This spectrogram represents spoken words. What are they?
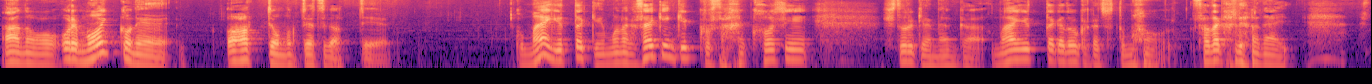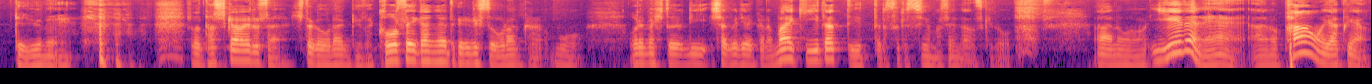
あの俺もう一個ねあーって思ったやつがあってこう前言ったっけ？もうなんか最近結構さ更新しとるけんなんか前言ったかどうかがちょっともう定かではないっていうね。その確かめるさ人がおらんけどさ構成考えてくれる人おらんからもう俺の一人喋りやから前聞いたって言ったらそれすいませんなんですけどあの家でねあのパンを焼くやん。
